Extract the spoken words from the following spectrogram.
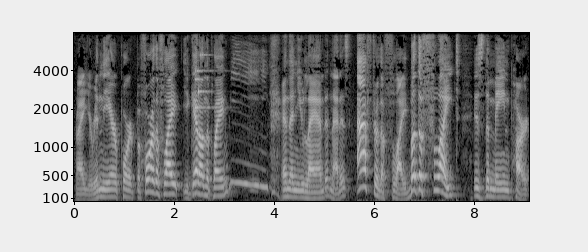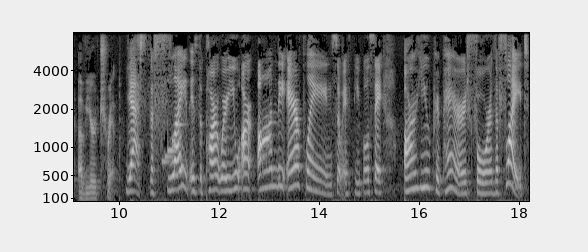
right? You're in the airport before the flight, you get on the plane, and then you land, and that is after the flight. But the flight is the main part of your trip. Yes, the flight is the part where you are on the airplane. So if people say, are you prepared for the flight?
